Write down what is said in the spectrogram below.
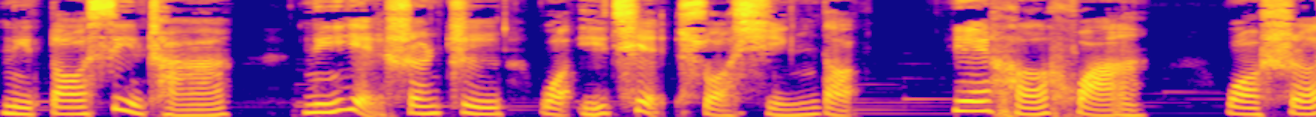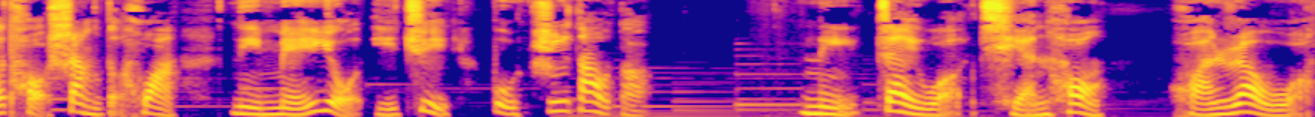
你都细察；你也深知我一切所行的。耶和华，我舌头上的话，你没有一句不知道的。你在我前后环绕我。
